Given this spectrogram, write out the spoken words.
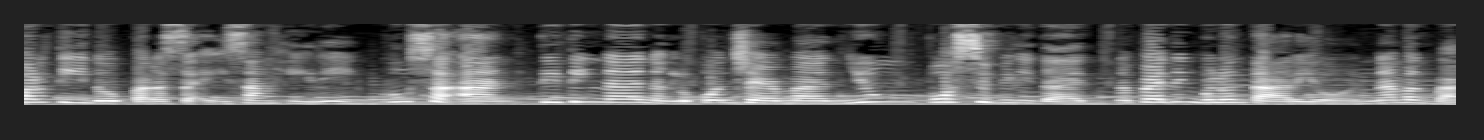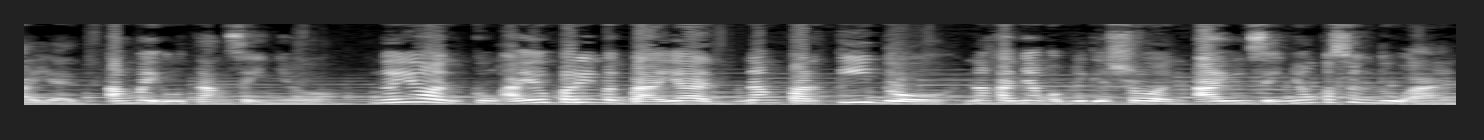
partido para sa isang hearing kung saan titingnan ng Lupon Chairman yung posibilidad na pwedeng voluntaryo na magbayad ang may utang sa inyo. Ngayon, kung ayaw pa rin magbayad ng partido ng kanyang obligasyon ayon sa inyong kasunduan,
